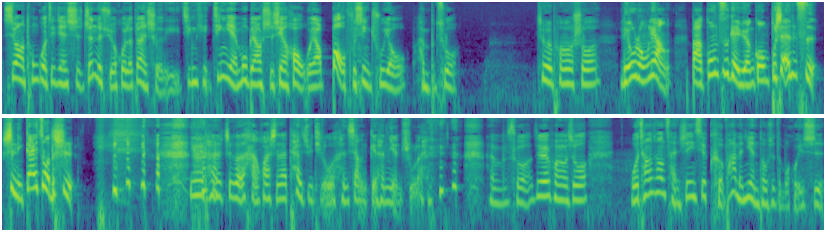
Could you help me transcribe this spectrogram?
希望通过这件事，真的学会了断舍离。今天今年目标实现后，我要报复性出游，很不错。”这位朋友说：“刘荣亮，把工资给员工不是恩赐，是你该做的事。” 因为他的这个喊话实在太具体了，我很想给他念出来。很不错，这位朋友说，我常常产生一些可怕的念头是怎么回事？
